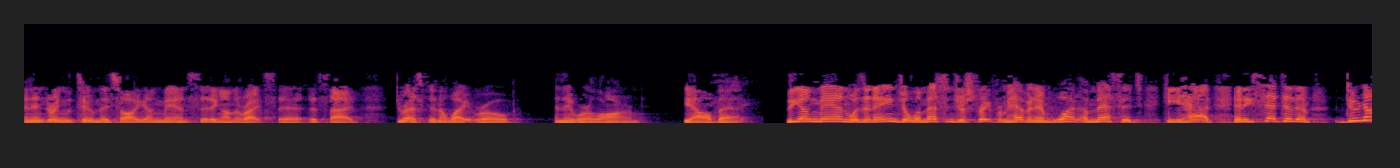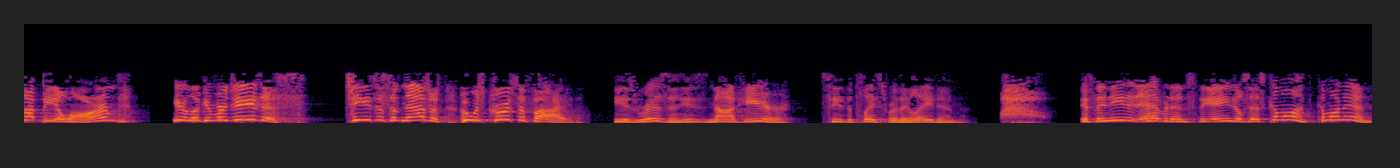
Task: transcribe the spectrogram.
And entering the tomb, they saw a young man sitting on the right uh, side, dressed in a white robe, and they were alarmed. Yeah, I'll bet. The young man was an angel, a messenger straight from heaven, and what a message he had. And he said to them, Do not be alarmed. You're looking for Jesus. Jesus of Nazareth, who was crucified. He is risen. He is not here. See the place where they laid him. If they needed evidence, the angel says, Come on, come on in.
